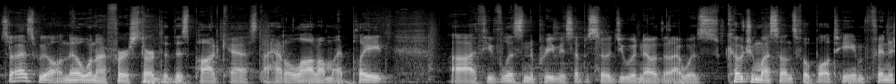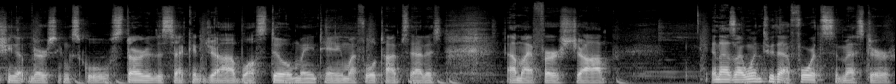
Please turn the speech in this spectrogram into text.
So, as we all know, when I first started this podcast, I had a lot on my plate. Uh, if you've listened to previous episodes, you would know that I was coaching my son's football team, finishing up nursing school, started a second job while still maintaining my full time status at my first job. And as I went through that fourth semester,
